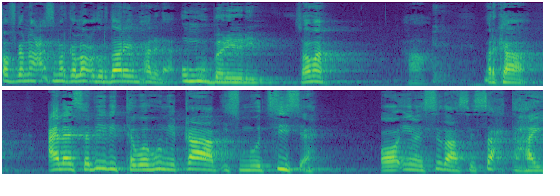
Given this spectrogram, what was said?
qofka noocaas marka loo cudur daaraya maxaa la dhaha umuu bareerin soo ma? Ha. Marka calaa sabiili tawahumi qaab ismoodsiis ah oo inay sidaasi sax tahay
